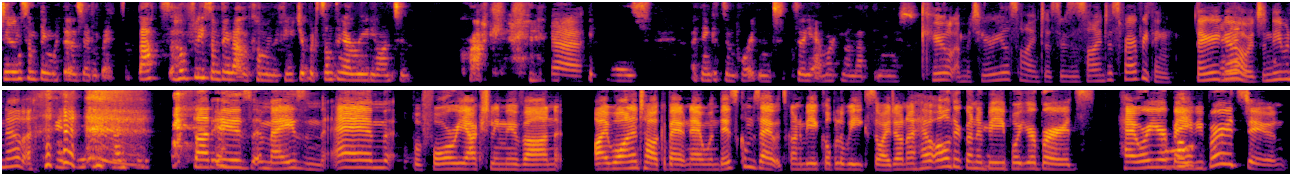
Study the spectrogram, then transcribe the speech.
doing something with those little bits. That's hopefully something that will come in the future, but it's something I really want to crack yeah because I think it's important. So yeah, I'm working on that at the minute. cool a material scientist there's a scientist for everything there you I go know. i didn't even know that that is amazing um before we actually move on I want to talk about now when this comes out it's going to be a couple of weeks so I don't know how old they're going to be but your birds how are your Oh. baby birds doing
